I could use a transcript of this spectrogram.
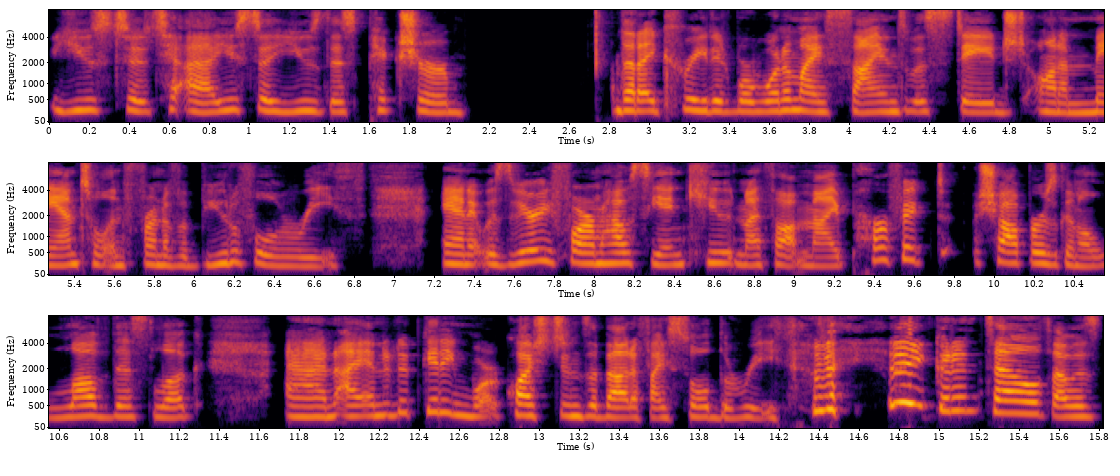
used to t- I used to use this picture that I created where one of my signs was staged on a mantel in front of a beautiful wreath. And it was very farmhousey and cute. And I thought my perfect shopper is going to love this look. And I ended up getting more questions about if I sold the wreath. they couldn't tell if I was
